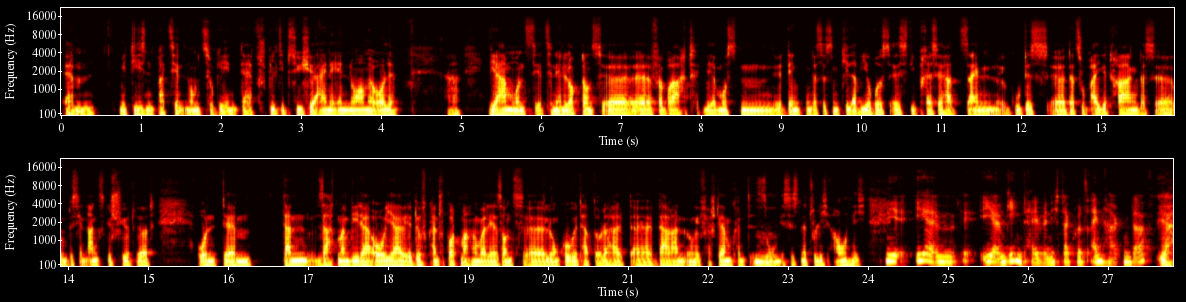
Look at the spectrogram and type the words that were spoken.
ähm, mit diesen Patienten umzugehen. Da spielt die Psyche eine enorme Rolle. Ja, wir haben uns jetzt in den Lockdowns äh verbracht. Wir mussten denken, dass es ein Killer-Virus ist. Die Presse hat sein Gutes äh, dazu beigetragen, dass äh, ein bisschen Angst geschürt wird. Und ähm, dann sagt man wieder, oh ja, ihr dürft keinen Sport machen, weil ihr sonst äh, Long-Covid habt oder halt äh, daran irgendwie versterben könnt. Mhm. So ist es natürlich auch nicht. Nee, eher im, eher im Gegenteil, wenn ich da kurz einhaken darf. Ja,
